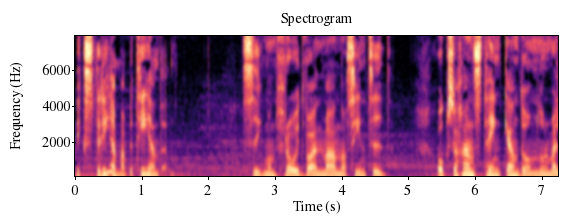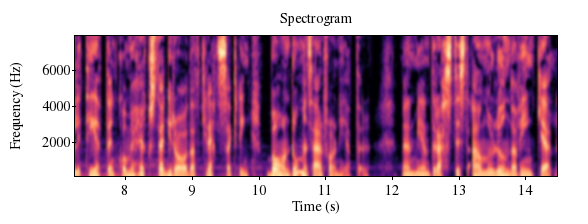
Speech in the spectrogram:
extrema beteenden. Sigmund Freud var en man av sin tid. Också hans tänkande om normaliteten kom i högsta grad att kretsa kring barndomens erfarenheter, men med en drastiskt annorlunda vinkel.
